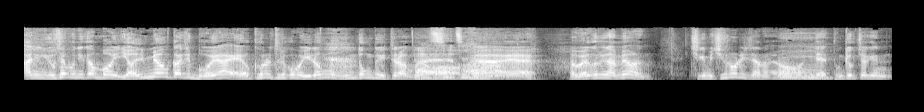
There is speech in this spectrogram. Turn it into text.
아니 요새 보니까 뭐 10명까지 모여야 에어컨을 틀고 뭐 이런 운동도 있더라고요. 아, 진짜요? 예, 예. 왜 그러냐면 지금이 7월이잖아요. 네. 이제 본격적인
